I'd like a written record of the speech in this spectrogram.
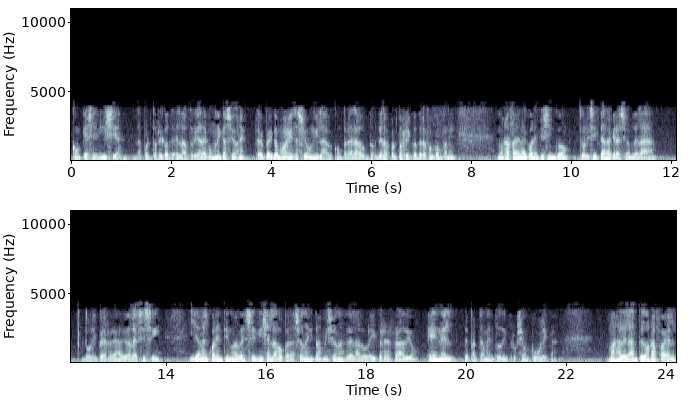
con que se inicia la Puerto Rico la autoridad de comunicaciones todo el proyecto de modernización y la compra de la, Puerto Rico Telephone Company don Rafael en el 45 solicita la creación de la WIPR Radio de la FCC y ya en el 49 se inician las operaciones y transmisiones de la WIPR Radio en el Departamento de Instrucción Pública. Más adelante, don Rafael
